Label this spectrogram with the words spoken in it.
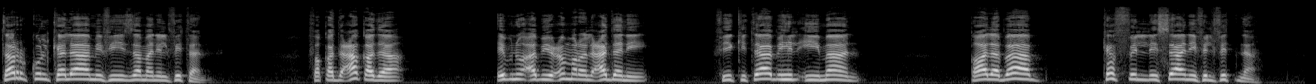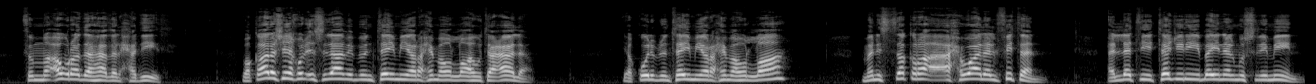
ترك الكلام في زمن الفتن. فقد عقد ابن أبي عمر العدني في كتابه الإيمان قال باب كف اللسان في الفتنة. ثم أورد هذا الحديث. وقال شيخ الإسلام ابن تيمية رحمه الله تعالى يقول ابن تيمية رحمه الله من استقرأ أحوال الفتن التي تجري بين المسلمين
